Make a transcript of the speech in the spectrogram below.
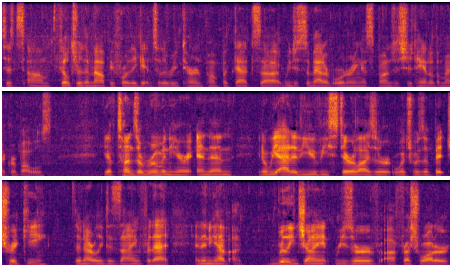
to um, filter them out before they get into the return pump but that's uh, we just a matter of ordering a sponge that should handle the micro bubbles you have tons of room in here. And then, you know, we added a UV sterilizer, which was a bit tricky. They're not really designed for that. And then you have a really giant reserve uh, freshwater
